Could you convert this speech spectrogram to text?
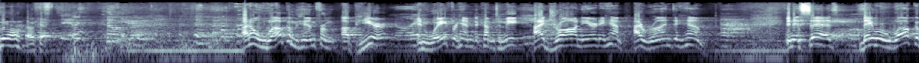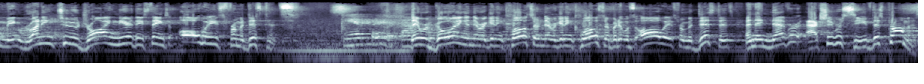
Yeah. Okay. I don't welcome him from up here and wait for him to come to me. I draw near to him, I run to him. And it says they were welcoming, running to, drawing near these things always from a distance. They were going and they were getting closer and they were getting closer, but it was always from a distance, and they never actually received this promise.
